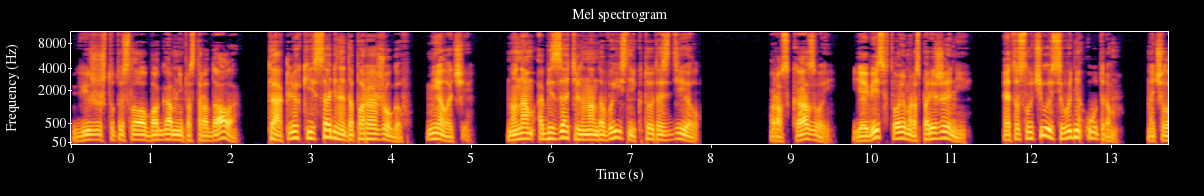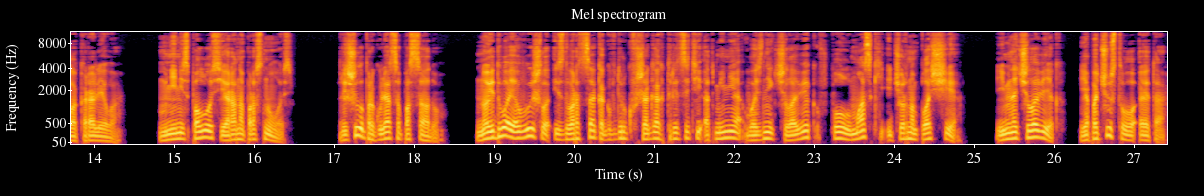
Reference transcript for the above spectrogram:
«Вижу, что ты, слава богам, не пострадала». «Так, легкие ссадины до пары ожогов. Мелочи. Но нам обязательно надо выяснить, кто это сделал. Рассказывай. Я весь в твоем распоряжении. Это случилось сегодня утром, начала королева. Мне не спалось, я рано проснулась. Решила прогуляться по саду. Но едва я вышла из дворца, как вдруг в шагах 30 от меня возник человек в полумаске и черном плаще. Именно человек. Я почувствовала это,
